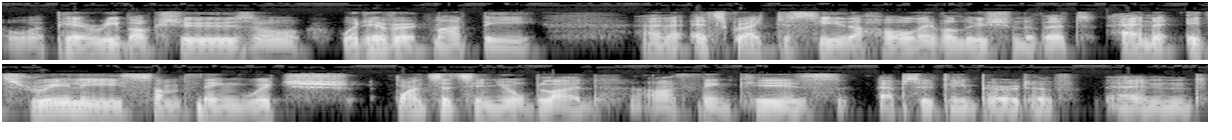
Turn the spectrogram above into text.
or a pair of Reebok shoes or whatever it might be and it's great to see the whole evolution of it. And it's really something which, once it's in your blood, I think is absolutely imperative. And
